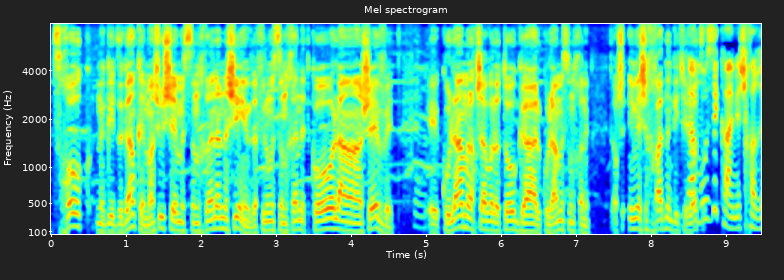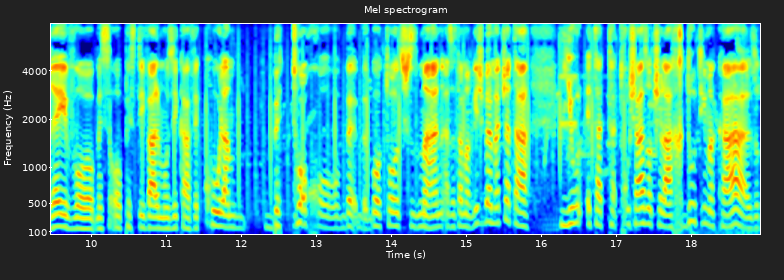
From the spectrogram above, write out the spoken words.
צחוק, נגיד, זה גם כן משהו שמסנכרן אנשים, זה אפילו מסנכרן את כל השבט. כן. אה, כולם עכשיו על אותו גל, כולם מסונכרנים. אם יש אחד נגיד שלא... גם מוזיקה, אם יש לך רייב או, או פסטיבל מוזיקה וכולם בתוכו ב- ב- באותו זמן, אז אתה מרגיש באמת שאתה, את הת- התחושה הזאת של האחדות עם הקהל, זאת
